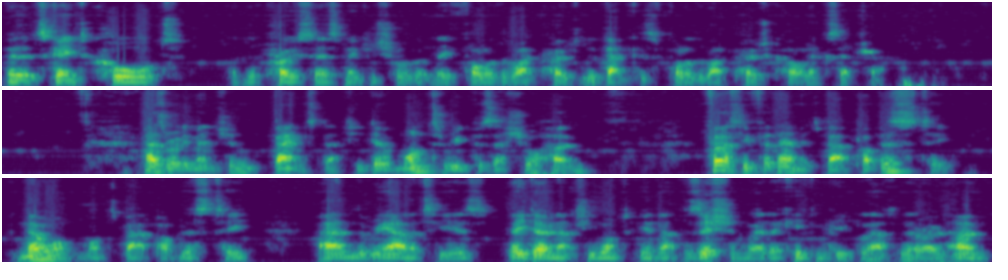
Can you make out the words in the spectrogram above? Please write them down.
whether it's going to court, the process, making sure that they follow the right protocol, the bankers follow the right protocol, etc. As already mentioned, banks actually don't want to repossess your home. Firstly, for them, it's bad publicity. No one wants bad publicity, and the reality is they don't actually want to be in that position where they're keeping people out of their own home.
